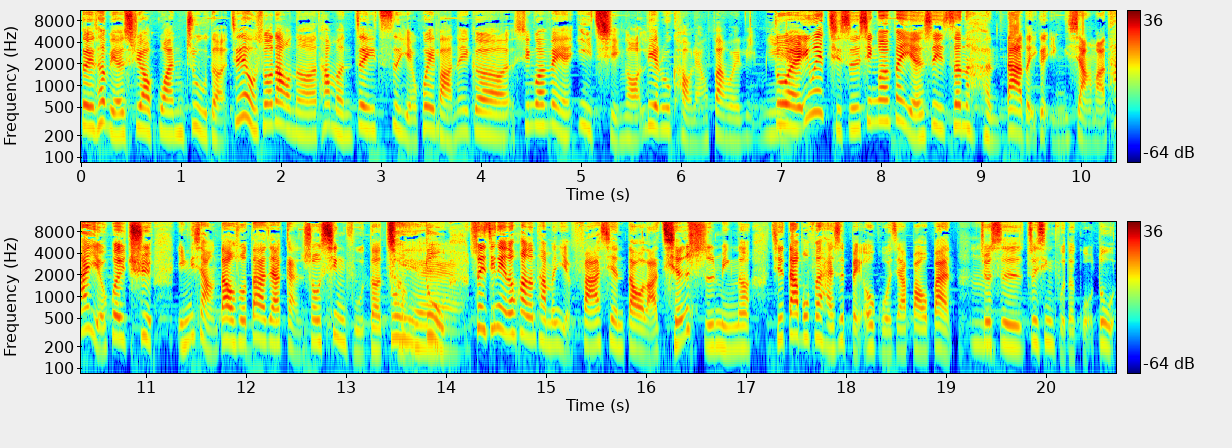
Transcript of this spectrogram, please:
对特别需要关注的。今天有说到呢，他们这一次也会把那个新冠肺炎疫情哦列入考量范围里面。对，因为其实新冠肺炎是真的很大的一个影响嘛，它也会。会去影响到说大家感受幸福的程度，所以今年的话呢，他们也发现到啦，前十名呢，其实大部分还是北欧国家包办，就是最幸福的国度。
